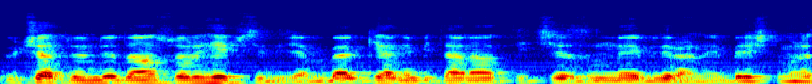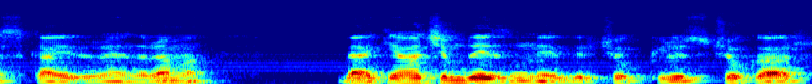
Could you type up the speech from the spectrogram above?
3 at önde daha sonra hepsi diyeceğim. Belki hani bir tane at hiç yazılmayabilir hani 5 numara Skyrunner ama belki haçım da yazılmayabilir. Çok kilosu çok ağır.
